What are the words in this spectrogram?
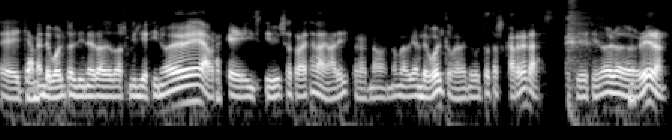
eh, ya me han devuelto el dinero de 2019, habrá que inscribirse otra vez en la de Madrid, pero no, no me habían devuelto, me habían devuelto otras carreras. 2019 lo devolvieron.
